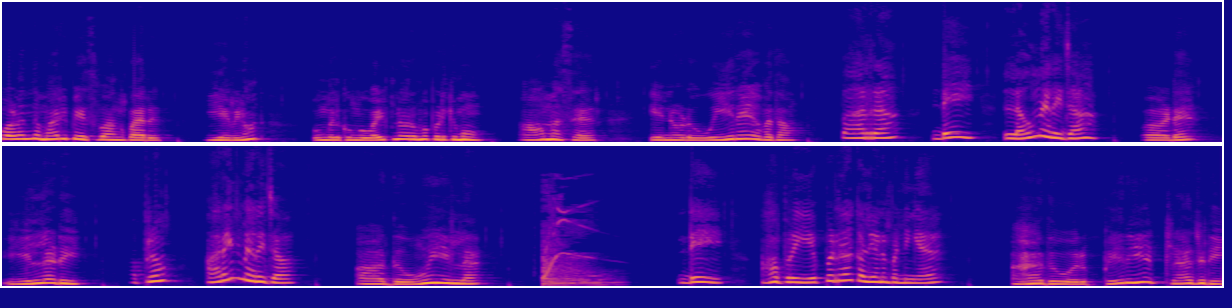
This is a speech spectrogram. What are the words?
குழந்தை மாதிரி பேசுவாங்க பாரு. ஏன் வினோத் உங்களுக்கு உங்க ஒய்ஃப்னா ரொம்ப பிடிக்குமோ? ஆமா சார் என்னோட உயிரே அவதான். பாருடா டேய் லவ் மேரேஜா அட இல்லடி. அப்புறம் அரேஞ்ச் மேரேஜா அதுவும் இல்ல. டேய் அப்புறம் எப்படிடா கல்யாணம் பண்ணீங்க? அது ஒரு பெரிய ட்ராஜடி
